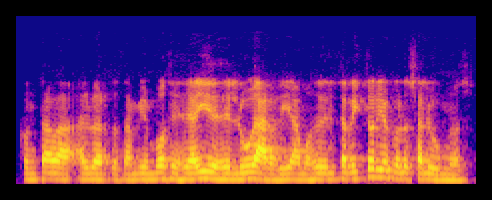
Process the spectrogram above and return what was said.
contaba Alberto también, vos desde ahí, desde el lugar, digamos, desde el territorio con los alumnos.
